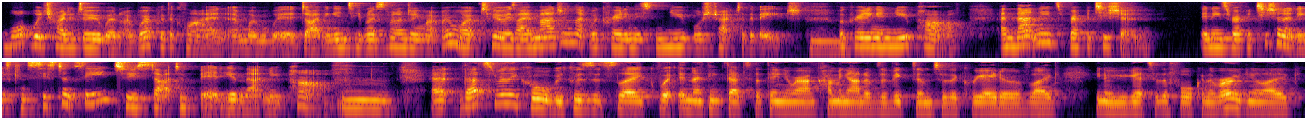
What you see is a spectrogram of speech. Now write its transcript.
what we're trying to do when I work with a client and when we're diving into hypnosis, when I'm doing my own work too, is I imagine that we're creating this new bush track to the beach. Mm. We're creating a new path and that needs repetition. It needs repetition. It needs consistency to start to bed in that new path. Mm. Uh, that's really cool because it's like, and I think that's the thing around coming out of the victim to the creator of like, you know, you get to the fork in the road and you're like,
